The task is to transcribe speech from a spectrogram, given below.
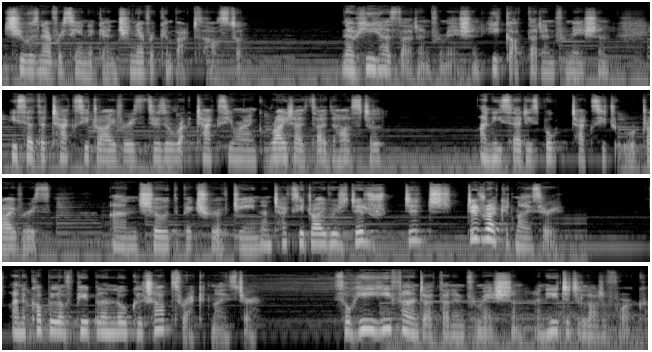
she was never seen again. She never came back to the hostel. Now he has that information. He got that information. He said that taxi drivers, there's a ra- taxi rank right outside the hostel. And he said he spoke to taxi drivers and showed the picture of Jean, and taxi drivers did did did recognize her, and a couple of people in local shops recognized her. So he he found out that information, and he did a lot of work,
